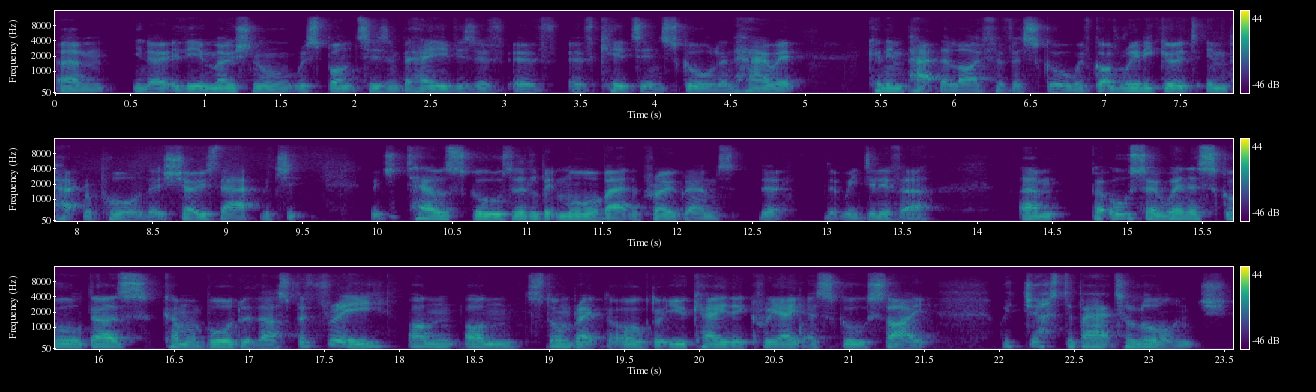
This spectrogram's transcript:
um, you know, the emotional responses and behaviours of, of, of kids in school and how it can impact the life of a school. We've got a really good impact report that shows that, which which tells schools a little bit more about the programs that that we deliver. Um, but also when a school does come on board with us for free on, on stormbreak.org.uk, they create a school site. We're just about to launch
